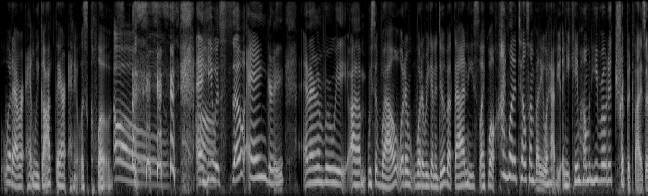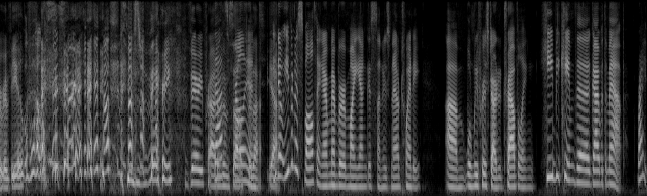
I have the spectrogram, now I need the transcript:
whatever. And we got there and it was closed. Oh. and he was so angry. And i remember we um, we said well what are what are we going to do about that? And he's like well i want to tell somebody what have you. And he came home and he wrote a tripadvisor review. Well, he was very very proud of himself brilliant. for that. yeah You know, even a small thing. I remember my youngest son, who's now 20, um, when we first started traveling, he became the guy with the map. right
